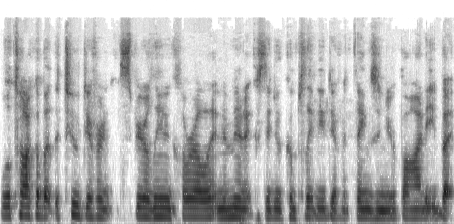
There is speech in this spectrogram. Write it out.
We'll talk about the two different spirulina and chlorella in a minute because they do completely different things in your body. But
